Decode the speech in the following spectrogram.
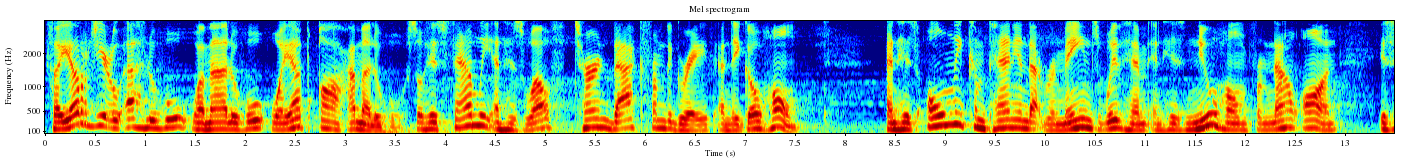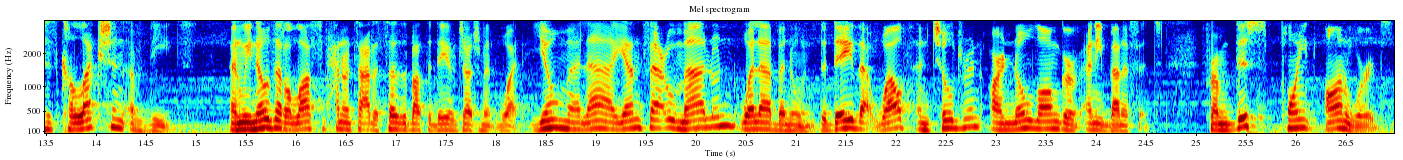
فيرجع أهله وماله ويبقى عمله So his family and his wealth turn back from the grave and they go home. And his only companion that remains with him in his new home from now on is his collection of deeds. And we know that Allah subhanahu wa ta'ala says about the day of judgment what? يَوْمَ لَا يَنْفَعُ مَالٌ وَلَا بَنُونَ The day that wealth and children are no longer of any benefit. From this point onwards,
